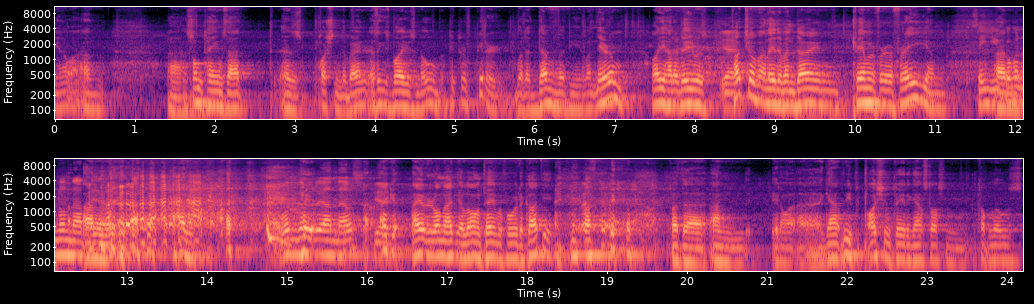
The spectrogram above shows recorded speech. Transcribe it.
You know, and uh, sometimes that is pushing the boundary. As these boys know, but Peter, Peter would have div if you went near him. All you had to do was Yeah. touch him and he'd have been down claiming for a free. And See you coming on that day. I wasn't going to do anything else. I, could- I had run at you a long time before they caught you. but but uh, and you know uh, again, we Oisin played against us in a couple of those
